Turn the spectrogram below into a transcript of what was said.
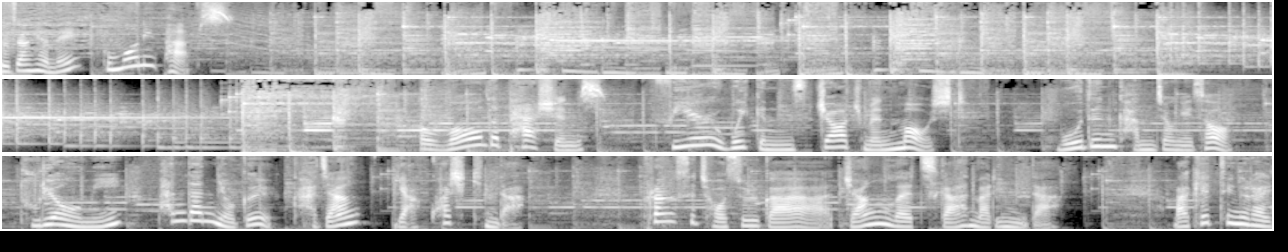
조장현의 Good Morning Pops. Of all the passions, fear weakens judgment most. 모든 감정에서 두려움이 판단력을 가장 약화시킨다. 프랑스 저술가 장 레츠가 한 말입니다. 마케팅을 할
